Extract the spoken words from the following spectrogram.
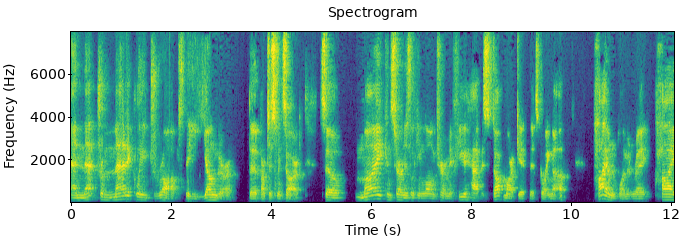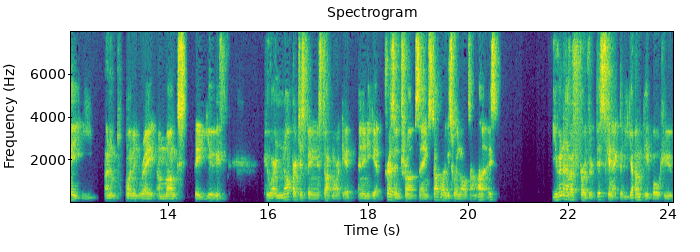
And that dramatically dropped the younger the participants are. So my concern is looking long term. If you have a stock market that's going up, high unemployment rate, high unemployment rate amongst the youth who are not participating in the stock market, and then you get President Trump saying stock market's going all time highs, you're going to have a further disconnect of young people who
